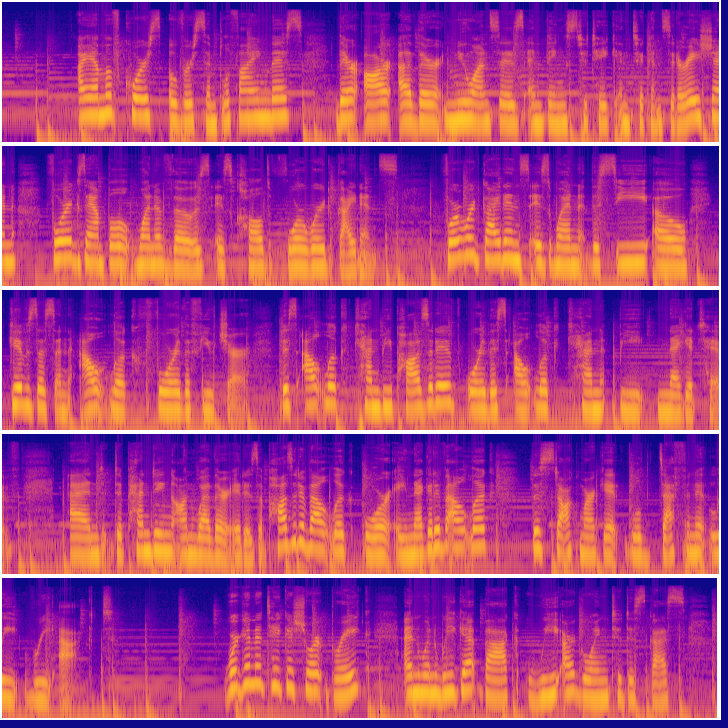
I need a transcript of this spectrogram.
I am, of course, oversimplifying this. There are other nuances and things to take into consideration. For example, one of those is called forward guidance. Forward guidance is when the CEO gives us an outlook for the future. This outlook can be positive or this outlook can be negative. And depending on whether it is a positive outlook or a negative outlook, the stock market will definitely react. We're going to take a short break, and when we get back, we are going to discuss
